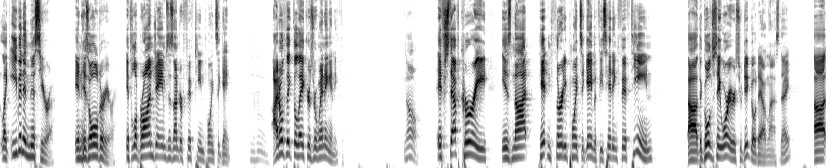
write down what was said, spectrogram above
like even in this era, in his older era, if LeBron James is under 15 points a game, I don't think the Lakers are winning anything. No. If Steph Curry is not hitting 30 points a game, if he's hitting 15, uh, the Golden State Warriors, who did go down last night, uh,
